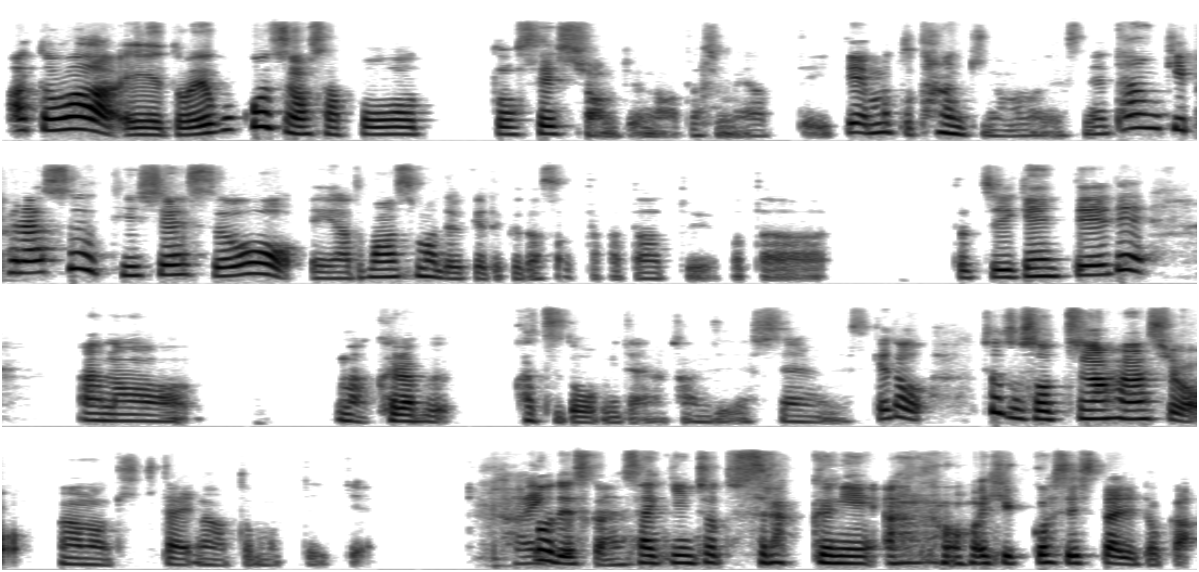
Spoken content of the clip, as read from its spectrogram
あとは、えっ、と、英語コーチのサポートセッションというのを私もやっていて、もっと短期のものですね。短期プラス TCS を、えーアドバンスまで受けてくださった方という方たち限定で、あの、まあ、クラブ活動みたいな感じでしてるんですけど、ちょっとそっちの話をあの聞きたいなと思っていて、はいどうですかね？最近ちょっと Slack にあの 引っ越ししたりとか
